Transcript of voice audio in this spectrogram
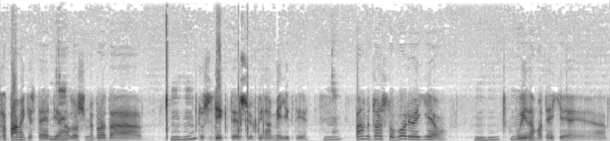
θα πάμε και στα αίτια. Ναι. Να δώσουμε πρώτα mm-hmm. τους δείκτες οι οποίοι είναι αμήλικτοι. Ναι. Πάμε τώρα στο Βόρειο Αιγαίο. Mm-hmm. Που είδαμε ότι έχει ε, από,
